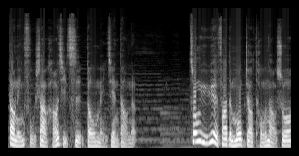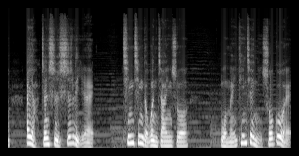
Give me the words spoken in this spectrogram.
到您府上好几次都没见到呢。”宗玉越发的摸不着头脑，说。哎呀，真是失礼哎！轻轻地问佳音说：“我没听见你说过哎。”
